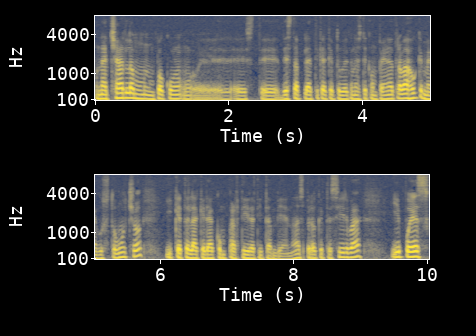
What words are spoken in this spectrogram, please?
una charla, un poco eh, este, de esta plática que tuve con este compañero de trabajo que me gustó mucho y que te la quería compartir a ti también. ¿no? Espero que te sirva y pues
